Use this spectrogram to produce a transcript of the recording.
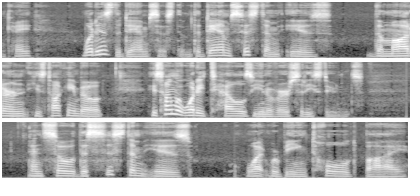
Okay, what is the damn system? The damn system is the modern. He's talking about he's talking about what he tells university students, and so the system is what we're being told by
